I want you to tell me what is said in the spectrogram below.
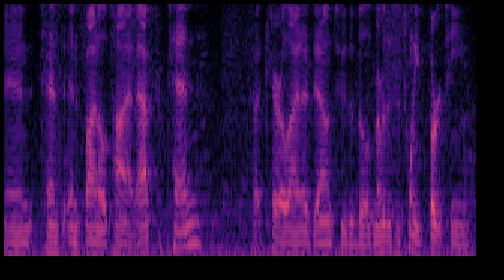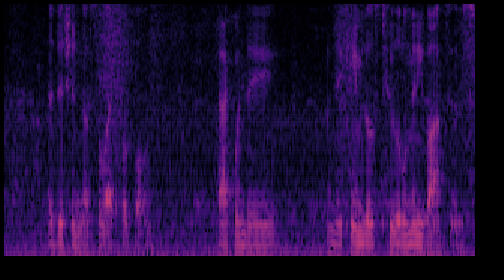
And 10th and final time. After 10, got Carolina down to the Bills. Remember, this is 2013 edition of Select Football. Back when they when they came those two little mini boxes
